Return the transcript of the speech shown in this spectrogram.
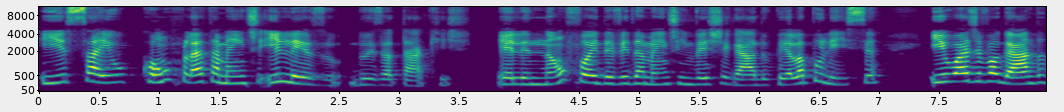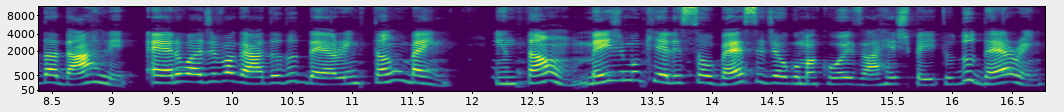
e saiu completamente ileso dos ataques. Ele não foi devidamente investigado pela polícia e o advogado da Darlie era o advogado do Darren também. Então, mesmo que ele soubesse de alguma coisa a respeito do Darren,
